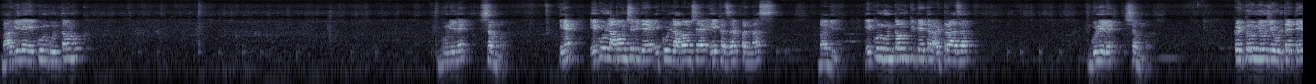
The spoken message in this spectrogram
भागिले एकूण गुंतवणूक गुणिले शंभर. ठीक आहे? एकूण लाभांश किती आहे? एकूण लाभांश आहे एक हजार पन्नास भागिले. एकूण गुंतवणूक किती आहे तर अठरा हजार गुणिले शंभर. कट करून घेऊ जे उडत ते.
